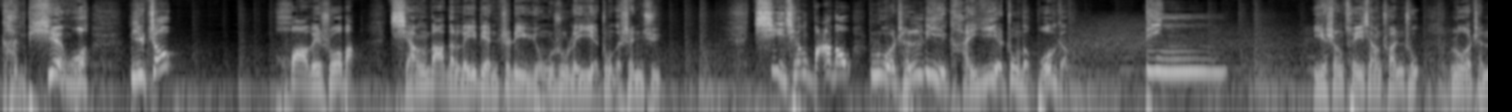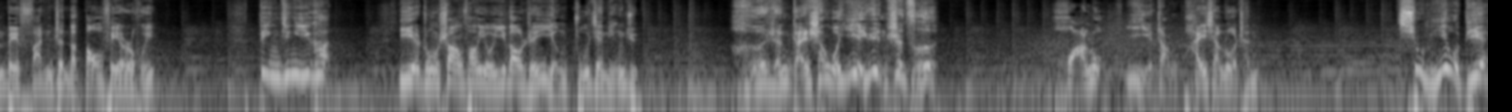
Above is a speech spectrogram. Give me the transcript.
敢骗我，你招！话未说罢，强大的雷电之力涌入了叶仲的身躯，弃枪拔刀，洛尘力砍叶仲的脖颈，叮！一声脆响传出，洛尘被反震的倒飞而回。定睛一看，叶仲上方有一道人影逐渐凝聚。何人敢伤我叶韵之子？话落，一掌拍下洛尘。就你有爹？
